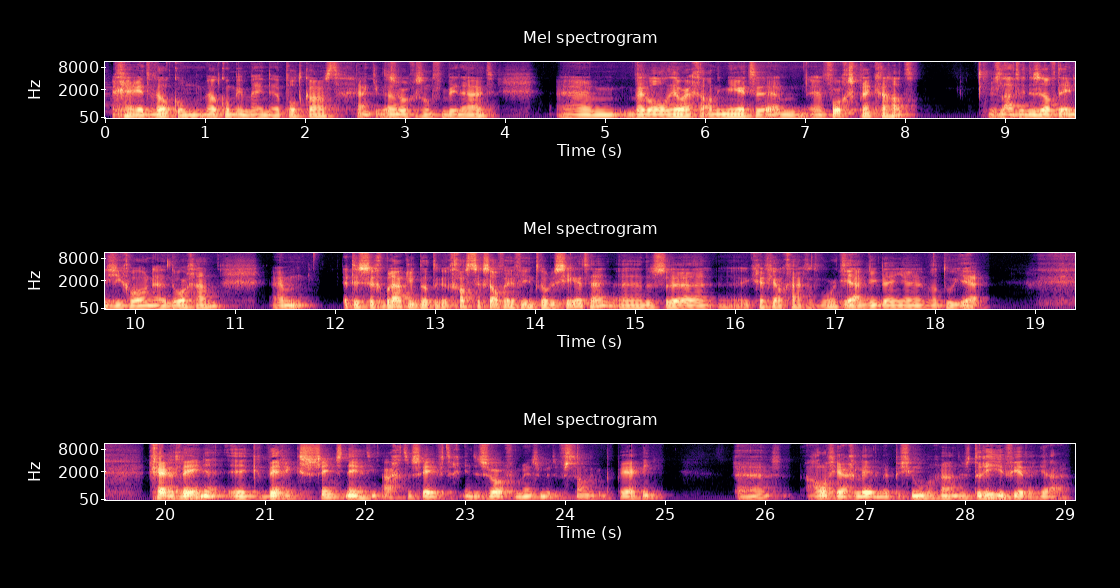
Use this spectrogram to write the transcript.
Gerrit, welkom. Welkom in mijn uh, podcast. Dankjewel. Zorg gezond van binnenuit. Um, we hebben al een heel erg geanimeerd um, uh, voorgesprek gehad. Dus laten we in dezelfde energie gewoon uh, doorgaan. Um, het is uh, gebruikelijk dat de gast zichzelf even introduceert. Hè? Uh, dus ik geef jou graag het woord. Ja. wie ben je? Wat doe je? Ja. Gerrit Lene. Ik werk sinds 1978 in de zorg voor mensen met een verstandelijke beperking. een half jaar geleden met pensioen gegaan. Dus 43 jaar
